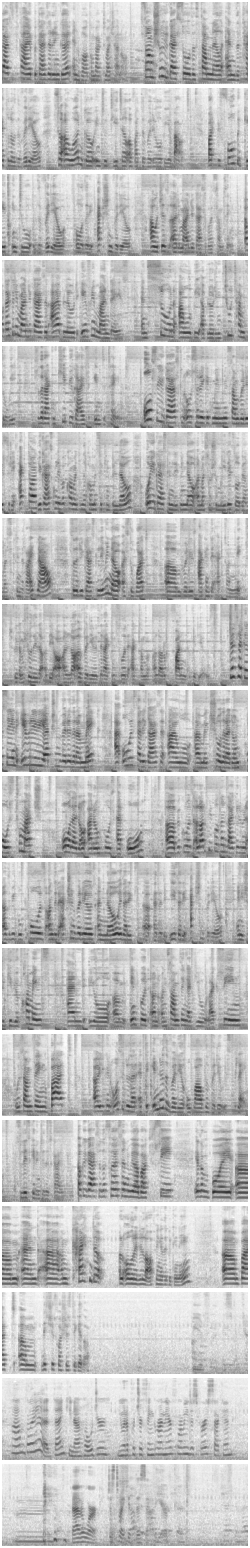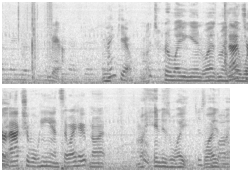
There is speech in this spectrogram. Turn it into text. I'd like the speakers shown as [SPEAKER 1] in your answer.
[SPEAKER 1] guys, it's Kyle. Hope you guys are doing good and welcome back to my channel. So I'm sure you guys saw the thumbnail and the title of the video, so I won't go into detail of what the video will be about. But before we get into the video or the reaction video, I would just uh, remind you guys about something. I would like to remind you guys that I upload every Mondays and soon I will be uploading two times a week so that I can keep you guys entertained. Also, you guys can also recommend me some videos to react on. You guys can leave a comment in the comment section below or you guys can let me know on my social media. It will be on my screen right now so that you guys can let me know as to what um, videos I can react on next. Because I'm sure there are, there are a lot of videos that I can still react on, a lot of fun videos. Just like I say in every reaction video that I make, I always tell you guys that I will uh, make sure that I don't post too much or that I don't, I don't post at all uh, because a lot of people don't like it when other people pause on the reaction videos and know that it's uh, that it is a reaction video and you should give your comments and your um, input on, on something that you like seeing or something. But uh, you can also do that at the end of the video or while the video is playing. So let's get into this guys. Okay guys so the first one we are about to see is of a boy um, and uh, I'm kind of already laughing at the beginning. Um, but um, let's just watch this together
[SPEAKER 2] I'm glad. Thank you. Now hold your, you want to put your finger on there for me just for a second? Mm, that'll work. Just till I get this out of here. There. Thank you.
[SPEAKER 3] Am I turning white again? Why is my hand
[SPEAKER 2] That's your actual hand, so I hope not.
[SPEAKER 3] my hand is white. Why is my...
